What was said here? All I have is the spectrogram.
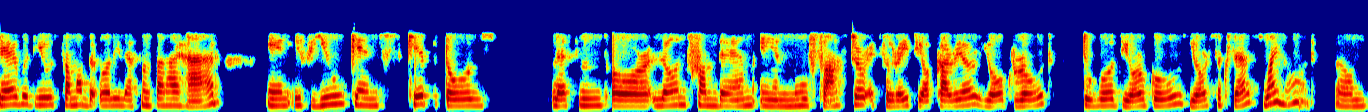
share with you some of the early lessons that I had, and if you can skip those lessons or learn from them and move faster, accelerate your career, your growth towards your goals, your success, why not? Um,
